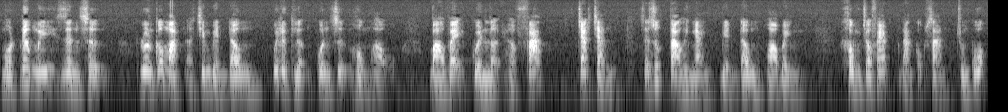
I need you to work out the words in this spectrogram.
Một nước Mỹ dân sự luôn có mặt ở trên Biển Đông với lực lượng quân sự hùng hậu, bảo vệ quyền lợi hợp pháp chắc chắn sẽ giúp tạo hình ảnh Biển Đông hòa bình, không cho phép Đảng Cộng sản Trung Quốc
